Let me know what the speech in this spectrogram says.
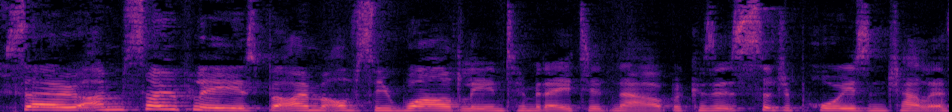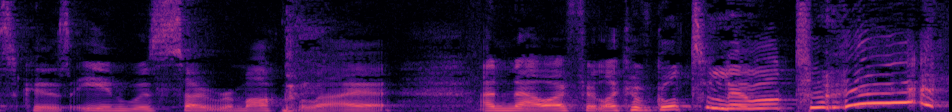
So I'm so pleased, but I'm obviously wildly intimidated now because it's such a poison chalice because Iain was so remarkable at it. And now I feel like I've got to live up to it.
